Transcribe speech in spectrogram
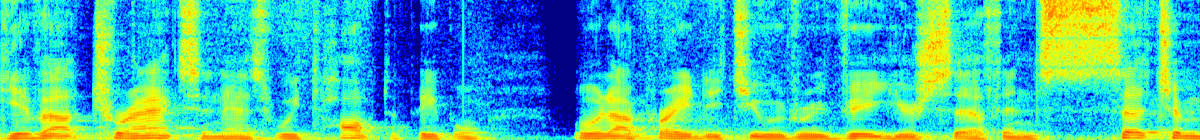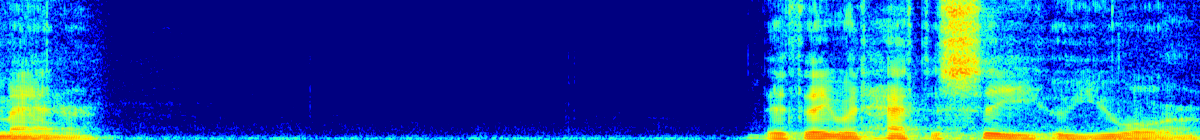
give out tracts and as we talk to people, Lord, I pray that you would reveal yourself in such a manner that they would have to see who you are.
